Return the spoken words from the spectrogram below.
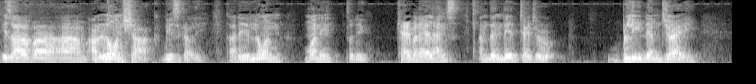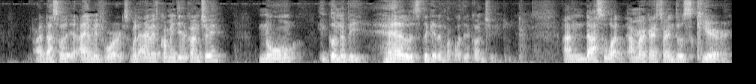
is a, um, a loan shark, basically, because they loan money to the Caribbean islands and then they try to bleed them dry. Uh, that's how the IMF works. When the IMF come into the country, no, it's gonna be hells to get them back out of the country. And that's what America is trying to scare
